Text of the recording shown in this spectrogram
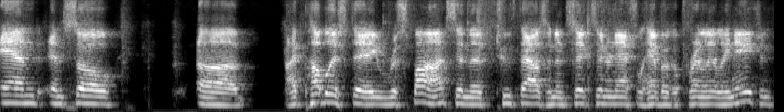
And, and so uh, I published a response in the 2006 International Handbook of Parental Alienation,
